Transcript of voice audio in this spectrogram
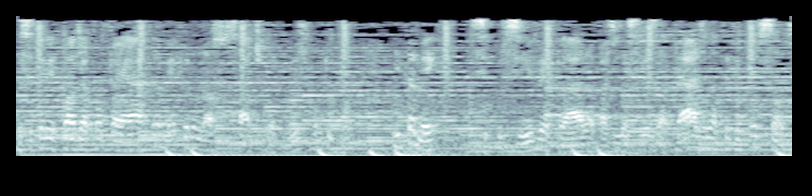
Você também pode acompanhar também pelo nosso site blognews.com e também, possível, é claro, a partir das 3 da tarde na TV Com Santos,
